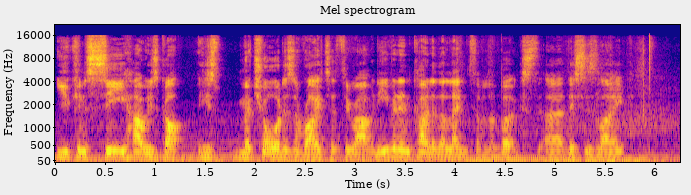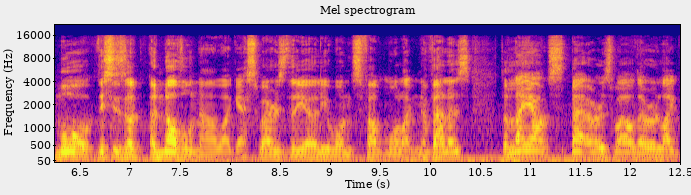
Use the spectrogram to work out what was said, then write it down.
you can see how he's got he's matured as a writer throughout and even in kind of the length of the books uh, this is like more this is a, a, novel now i guess whereas the earlier ones felt more like novellas. The layout's better as well. There are like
